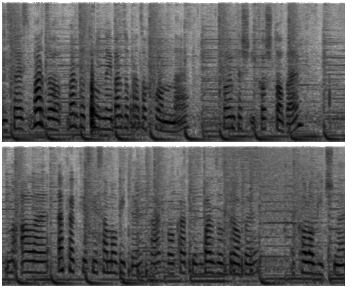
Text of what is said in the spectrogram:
więc to jest bardzo, bardzo trudne i bardzo pracochłonne, powiem też i kosztowe. No ale efekt jest niesamowity, tak? bo karp jest bardzo zdrowy, ekologiczny.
